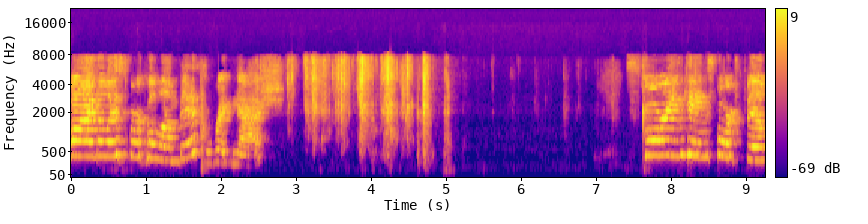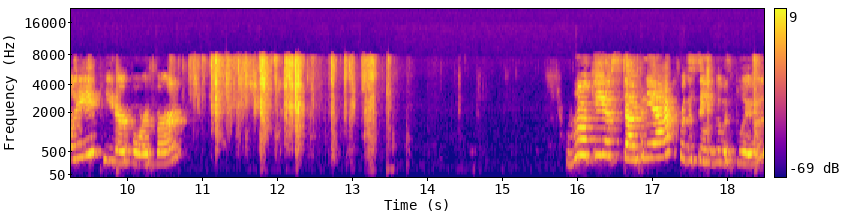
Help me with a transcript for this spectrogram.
Finalist for Columbus, Rick Nash. Scoring Kings for Philly, Peter Forsberg. Rookie of Stempniak for the St. Louis Blues.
